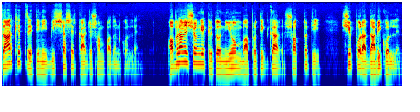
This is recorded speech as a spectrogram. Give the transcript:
তার ক্ষেত্রে তিনি বিশ্বাসের কার্য সম্পাদন করলেন। অব্রাহামের সঙ্গে কৃত নিয়ম বা প্রতিজ্ঞার সত্যটি শিপ্পরা দাবি করলেন।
